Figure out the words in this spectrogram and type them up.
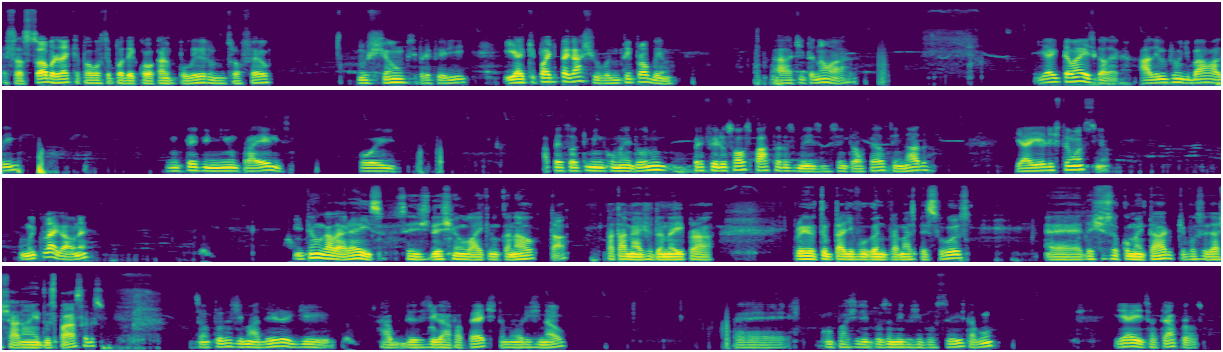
essa sobra, né, que é para você poder colocar no poleiro, no troféu, no chão, se preferir. E aqui pode pegar chuva, não tem problema. A tinta não arde. E aí então é isso, galera. Ali o João de Barro ali não teve nenhum para eles, foi a pessoa que me encomendou não preferiu só os pássaros mesmo, sem troféu, sem nada. E aí eles estão assim, ó. É muito legal, né? Então, galera, é isso. Vocês deixem o like no canal, tá? Pra tá me ajudando aí pra pro YouTube tá divulgando para mais pessoas. É, deixe seu comentário o que vocês acharam aí dos pássaros. São todos de madeira e de rabo de garrafa pet, também original. É, compartilhem para os amigos de vocês, tá bom? E é isso, até a próxima.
